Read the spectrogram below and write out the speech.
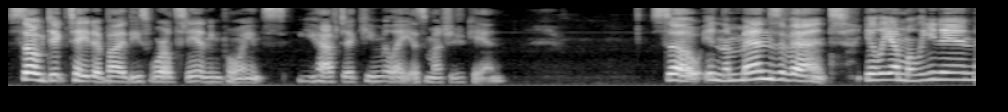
so dictated by these world standing points, you have to accumulate as much as you can. So in the men's event, Ilia Malinin,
